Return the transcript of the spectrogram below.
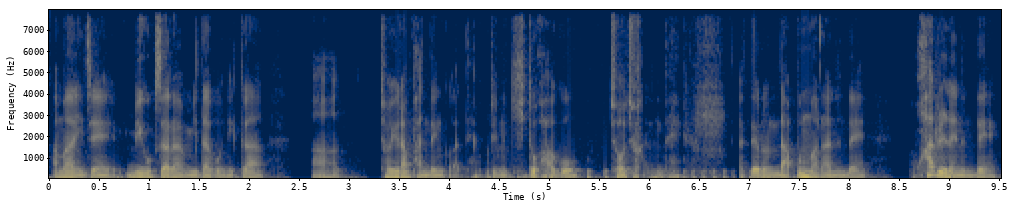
아마 이제 미국 사람이다 보니까 아, 저희랑 반대인 것 같아요. 우리는 기도하고 저주하는데 때로는 나쁜 말 하는데 화를 내는데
